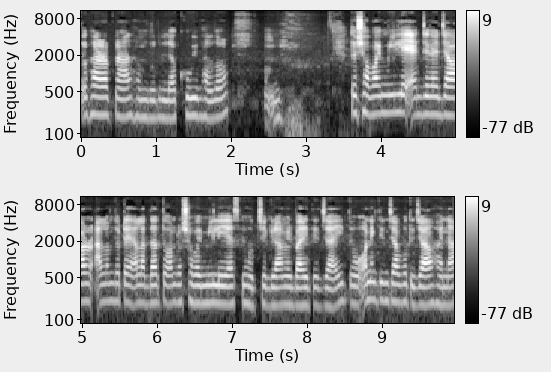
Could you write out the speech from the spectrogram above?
তো খারাপ না, আলহামদুলিল্লাহ, খুবই ভালো। তো সবাই মিলে এক জায়গায় যাওয়ার আনন্দটাই আলাদা। তো আমরা সবাই মিলে আজকে হচ্ছে গ্রামের বাড়িতে যাই। তো অনেক দিন যাবতে যাওয়া হয় না।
